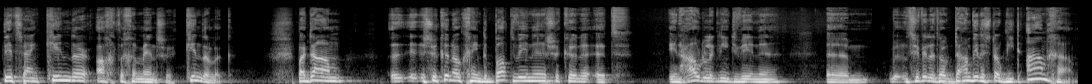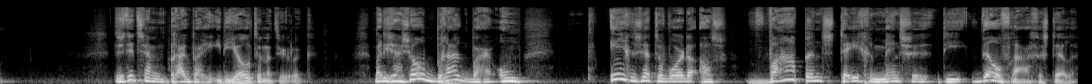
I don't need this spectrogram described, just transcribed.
Dit zijn kinderachtige mensen. Kinderlijk. Maar daarom, eh, ze kunnen ook geen debat winnen. Ze kunnen het inhoudelijk niet winnen. Ehm, ze willen het ook, daarom willen ze het ook niet aangaan. Dus dit zijn bruikbare idioten natuurlijk. Maar die zijn zo bruikbaar om ingezet te worden als wapens tegen mensen die wel vragen stellen.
